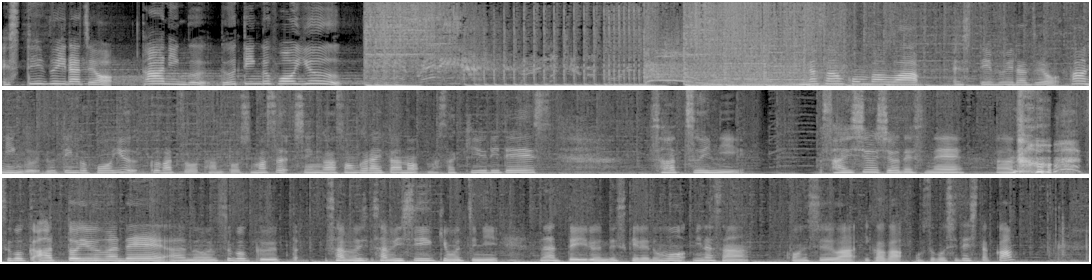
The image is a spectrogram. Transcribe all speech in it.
STV ラジオターニングルーティングフォーユー皆さんこんばんは。STV ラジオターニングルーティングフォーユー9月を担当しますシンガーソングライターの正木ゆりです。さあついに最終週ですね。あの すごくあっという間であのすごく寂寂しい気持ちになっているんですけれども皆さん今週はいかがお過ごしでしたか？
